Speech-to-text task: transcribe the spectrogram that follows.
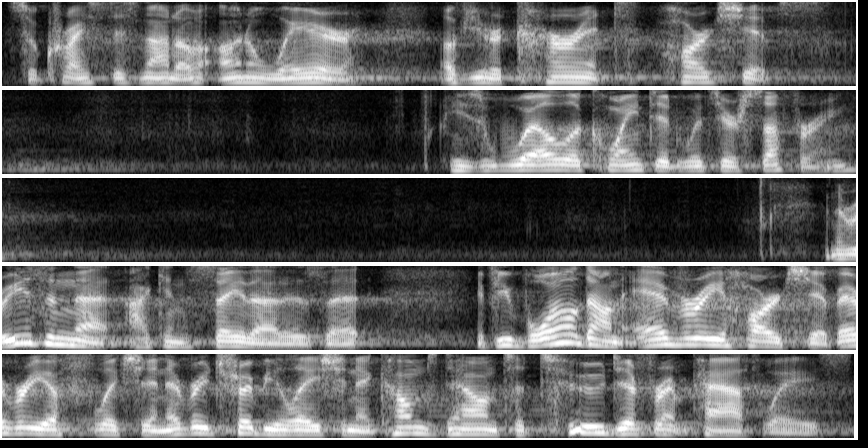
So Christ is not unaware of your current hardships. He's well acquainted with your suffering. And the reason that I can say that is that if you boil down every hardship, every affliction, every tribulation, it comes down to two different pathways.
